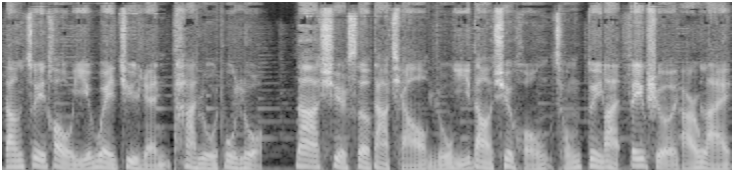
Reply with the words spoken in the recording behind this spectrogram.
当最后一位巨人踏入部落，那血色大桥如一道血红从对岸飞射而来，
